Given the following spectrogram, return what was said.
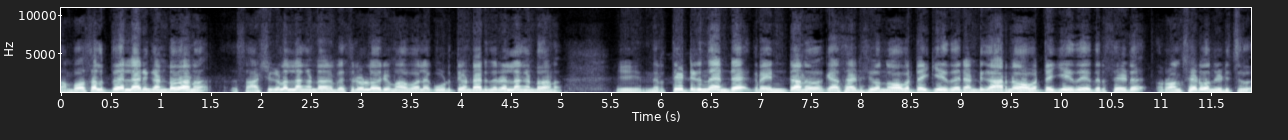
സംഭവ സ്ഥലത്ത് എല്ലാവരും കണ്ടതാണ്. സാക്ഷികളെല്ലാം കണ്ടതാണ്. ബസ്സിലുള്ളവരും അതുപോലെ കൂടുതൽ ഉണ്ടായിരുന്നവരെല്ലാം കണ്ടതാണ്. ഈ നിർത്തിയിട്ടിരുന്ന എന്റെ ക്രെയിനിട്ടാണ് K S R T C വന്ന് ഓവർടേക്ക് ചെയ്ത് രണ്ട് കാറിനെ ഓവർടേക്ക് ചെയ്ത് എതിർ സൈഡ് റോങ് സൈഡ് വന്ന് ഇടിച്ചത്.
